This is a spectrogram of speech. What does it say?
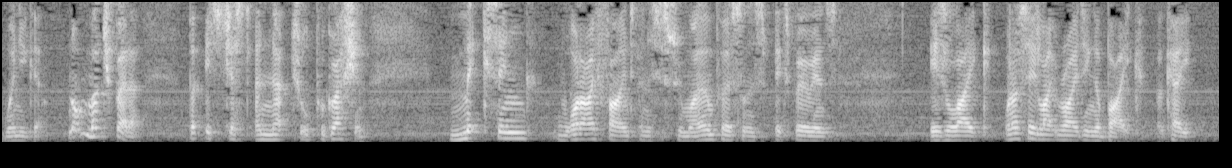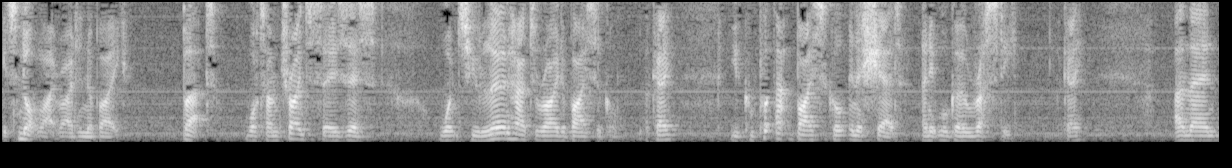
when you get not much better, but it's just a natural progression. Mixing what I find, and this is through my own personal experience, is like when I say like riding a bike, okay, it's not like riding a bike. But what I'm trying to say is this once you learn how to ride a bicycle, okay, you can put that bicycle in a shed and it will go rusty, okay, and then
